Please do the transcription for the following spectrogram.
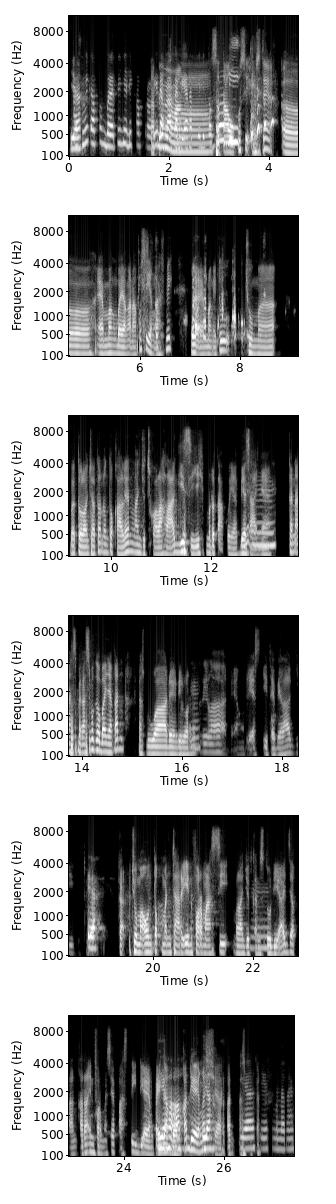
Iya. Asmik apa berarti jadi kaprodi Tapi dan nggak akan memang diangkat jadi kaprodi. setauku sih, maksudnya eh emang bayangan aku sih yang Asmik, ya emang itu cuma batu loncatan untuk kalian lanjut sekolah lagi sih, menurut aku ya biasanya. Mm-mm. Kan Asmik-Asmik kebanyakan S2, ada yang di luar Hmm. negeri lah, ada yang di ITB lagi gitu. Iya. Cuma untuk mencari informasi, melanjutkan Hmm. studi aja kan, karena informasinya pasti dia yang Iya, pegang dong, ha-ha. kan dia yang Iya. nge-share kan, Iya kan sih sebenarnya.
